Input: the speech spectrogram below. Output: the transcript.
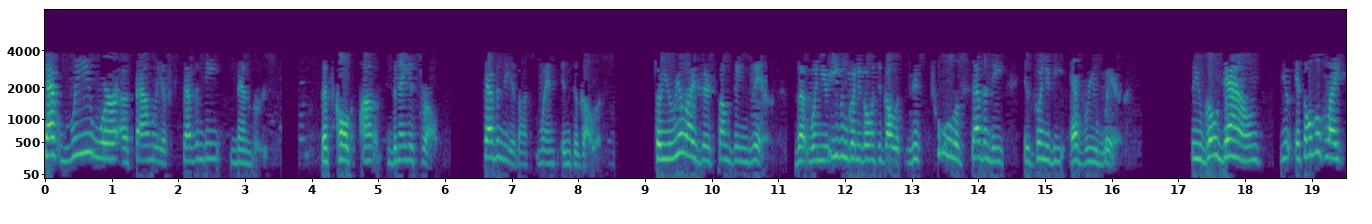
That we were a family of 70 members. That's called uh, B'nai Yisrael. 70 of us went into Gullus. So you realize there's something there. That when you're even going to go into Gullus, this tool of 70 is going to be everywhere. So you go down, you, it's almost like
